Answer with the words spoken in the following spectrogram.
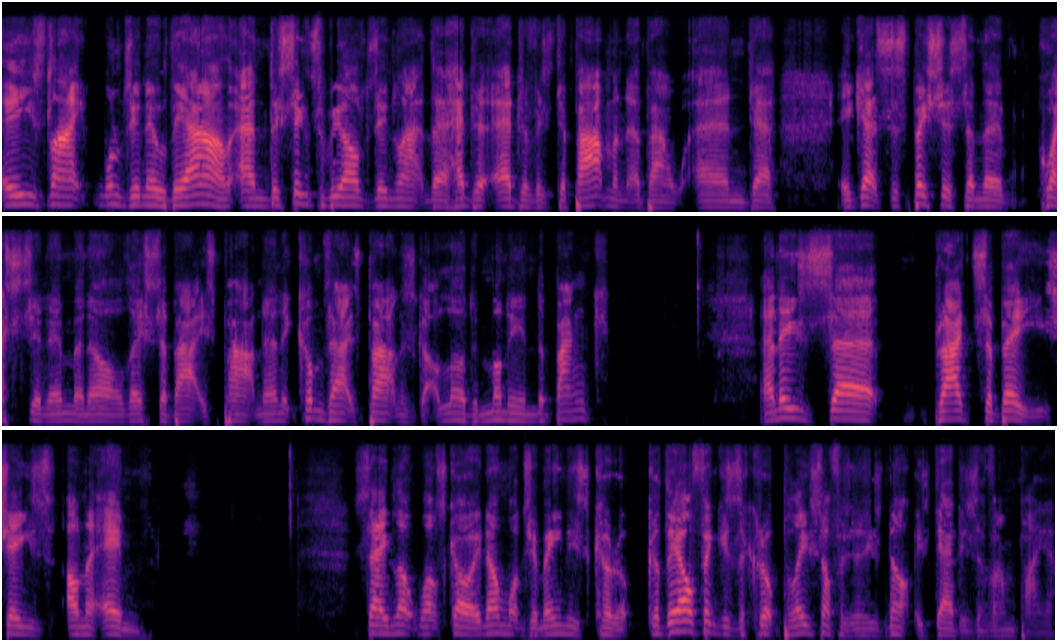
he's like wondering who they are. And they seem to be ordering like the head, head of his department about. And uh, he gets suspicious and they question him and all this about his partner. And it comes out his partner's got a load of money in the bank. And his uh, bride to be, she's on him, saying, Look, what's going on? What do you mean he's corrupt? Because they all think he's a corrupt police officer. He's not, he's dead, he's a vampire.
